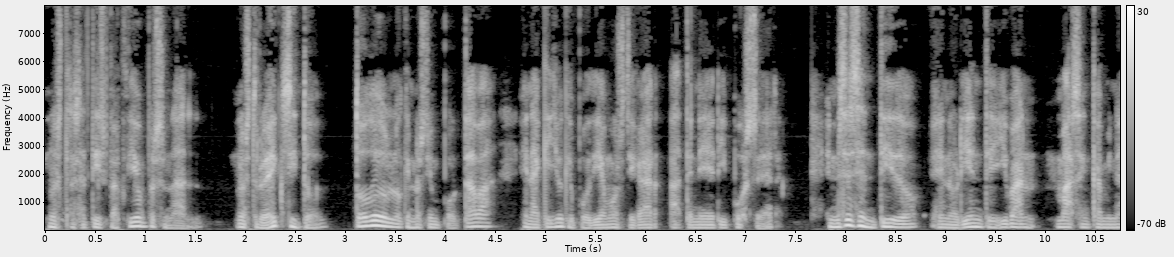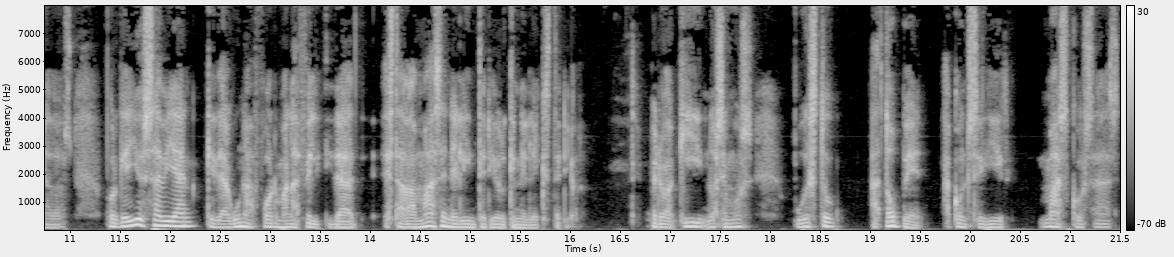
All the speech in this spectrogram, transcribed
nuestra satisfacción personal, nuestro éxito, todo lo que nos importaba en aquello que podíamos llegar a tener y poseer. En ese sentido, en Oriente iban más encaminados, porque ellos sabían que de alguna forma la felicidad estaba más en el interior que en el exterior. Pero aquí nos hemos puesto a tope a conseguir más cosas,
